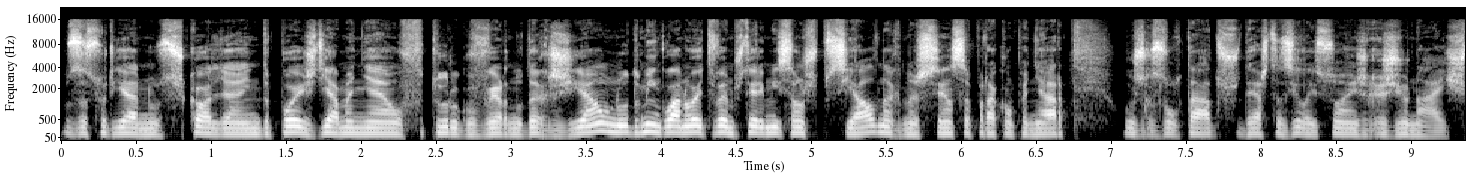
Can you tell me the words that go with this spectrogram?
Os açorianos escolhem depois de amanhã o futuro governo da região. No domingo à noite vamos ter emissão especial na Renascença para acompanhar os resultados destas eleições regionais.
